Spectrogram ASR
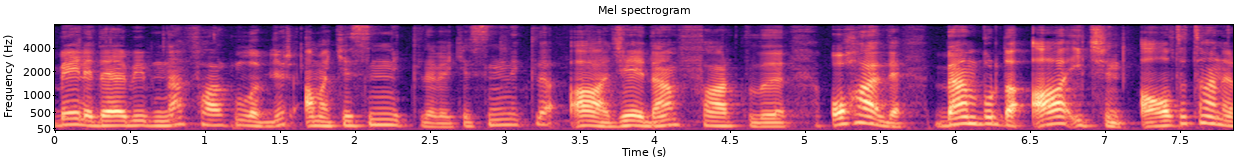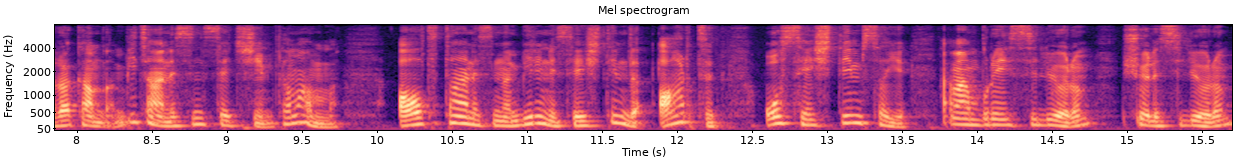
B ile D birbirinden farklı olabilir. Ama kesinlikle ve kesinlikle A C'den farklı. O halde ben burada A için 6 tane rakamdan bir tanesini seçeyim tamam mı? 6 tanesinden birini seçtiğimde artık o seçtiğim sayı hemen burayı siliyorum. Şöyle siliyorum.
